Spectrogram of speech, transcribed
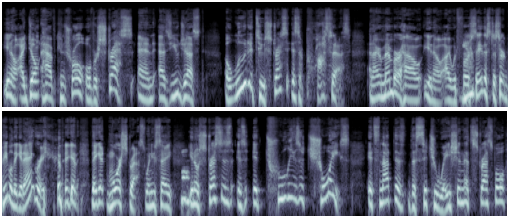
you know, I don't have control over stress. And as you just alluded to, stress is a process. And I remember how, you know, I would first yeah. say this to certain people, they get angry. they get they get more stress. When you say, yeah. you know, stress is is it truly is a choice. It's not the the situation that's stressful.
